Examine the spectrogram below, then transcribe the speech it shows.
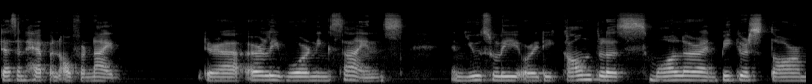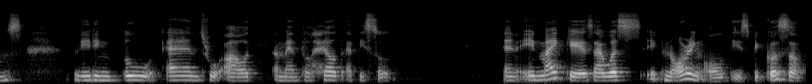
doesn't happen overnight. There are early warning signs and usually already countless smaller and bigger storms leading to and throughout a mental health episode. And in my case, I was ignoring all this because of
